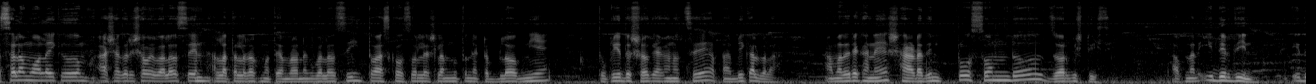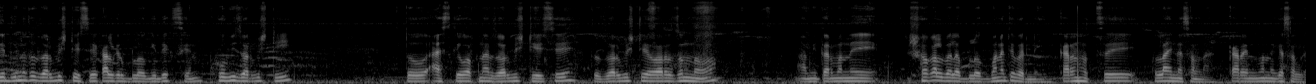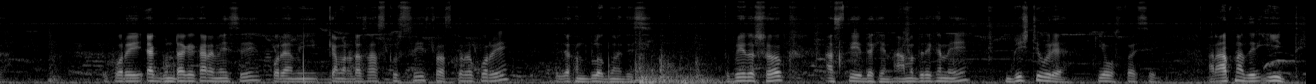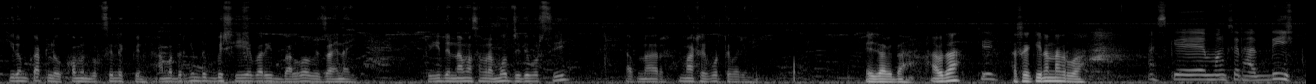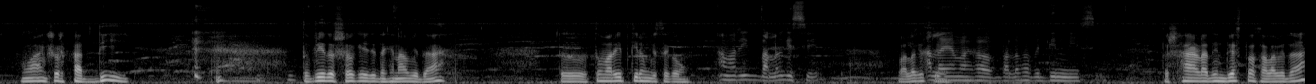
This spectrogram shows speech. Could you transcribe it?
আসসালামু আলাইকুম। আশা করি সবাই ভালো আছেন। আল্লাহ তালা রহমতে আমরা অনেক ভালো আছি। তো আজকে চলে আসলাম নতুন একটা ব্লগ নিয়ে। তো প্রিয় দর্শক, এখন হচ্ছে আপনার বিকালবেলা। আমাদের এখানে সারাটা দিন প্রচণ্ড ঝড় বৃষ্টি হয়েছে আপনার ঈদের দিন। ঈদের দিনে তো ঝড় বৃষ্টি হয়েছে কালকের ব্লগে দেখছেন, খুবই ঝড় বৃষ্টি। তো আজকেও আপনার ঝড় বৃষ্টি হয়েছে তো ঝড় বৃষ্টি হওয়ার জন্য আমি তার মানে সকালবেলা ব্লগ বানাতে পারিনি। কারণ হচ্ছে লাইন আসাল না, কারেন্ট মানে গেছাল গা। তো পরে এক ঘণ্টা আগে কারেন্ট এসে পরে আমি ক্যামেরাটা চার্জ করছি। চার্জ করার পরে এই যে এখন ব্লগ বানিয়ে দিয়েছি তো প্রিয় দর্শক আজকে দেখেন আমাদের এখানে বৃষ্টি পড়ে কী অবস্থা আছে আর আপনাদের ঈদ কীরকম কাটলো কমেন্ট বক্সে লিখবেন। আমাদের কিন্তু বেশি এবার ঈদ ভালোভাবে যায় নাই। তো ঈদের নামাজ আমরা মসজিদে পড়ছি আপনার মাঠে পড়তে পারিনি। এই যাবে দা আবেদা আজকে কী রান্না করবা? আজকে মাংসের হাড্ডি। মাংসর হাড্ডি? তো প্রিয় দর্শক এই যে দেখেন আবেদা তো তোমার ঈদ কিরম গেছে কও? আমার ঈদ ভালো গেছে। ভালো গেছে? আল্লাহ আমাকে ভালোভাবে দিন নিয়েছে। তো সারাটা দিন ব্যস্ত আছে আবেদা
